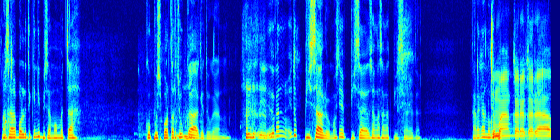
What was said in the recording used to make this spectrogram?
masalah politik ini bisa memecah kubu supporter juga gitu kan. Itu kan itu bisa loh, maksudnya bisa sangat-sangat bisa itu. Karena kan mungkin Cuma gara-gara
